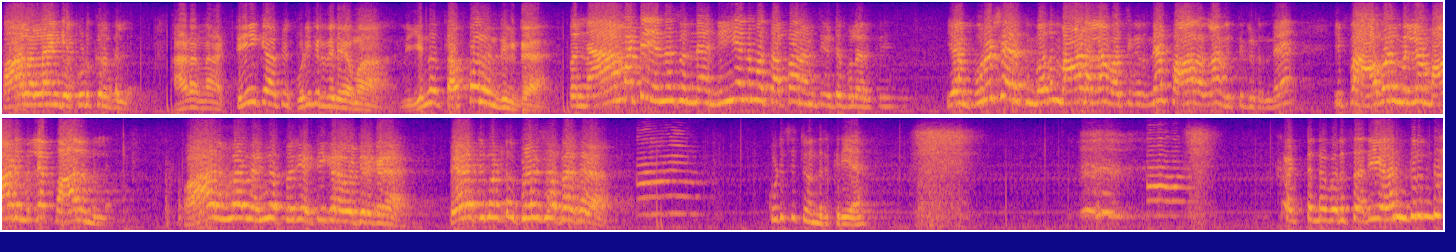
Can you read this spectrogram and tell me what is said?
பாலெல்லாம் இங்க குடுக்கறது இல்ல அட நான் டீ காபி குடிக்கிறது இல்லையாமா நீ என்ன தப்பா நினைச்சுக்கிட்ட? இப்ப நான் மட்டும் என்ன சொன்னேன் நீ என்னமோ தப்பா நினைச்சுக்கிட்ட போல இருக்கு? என் புருஷன் இருக்கும்போது மாடெல்லாம் வச்சுக்கிட்டு இருந்தேன் பாலெல்லாம் வித்துக்கிட்டு இருந்தேன். இப்ப அவளும் இல்ல மாடும் இல்ல பாலும் இல்ல. பால் இல்லாம என்ன பெரிய டீ கடை வச்சிருக்கிற? பேச்சு மட்டும் பெருசா பேசுற. குடிச்சிட்டு வந்திருக்கிறியா? கட்டணவர் சரியா இருந்திருந்தா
